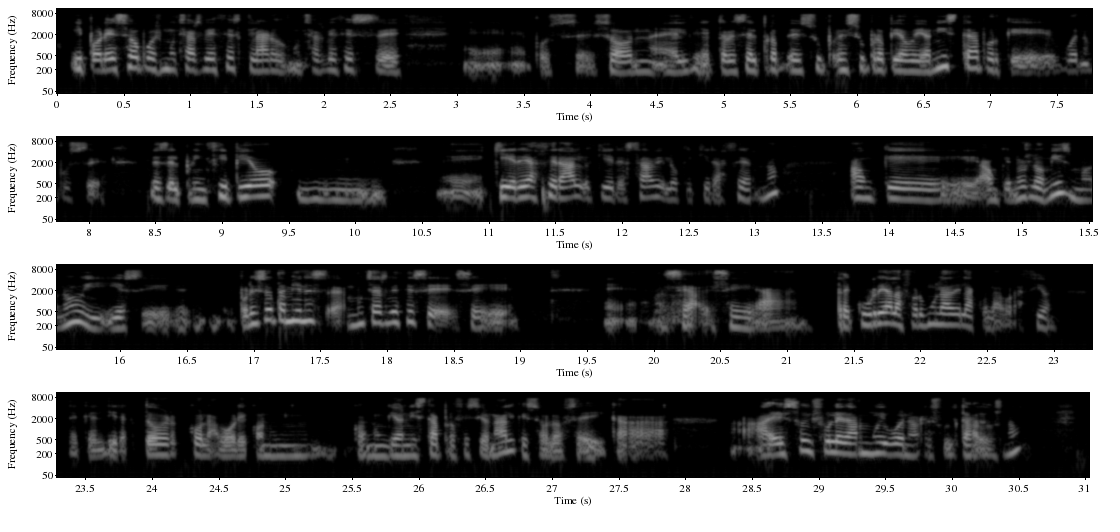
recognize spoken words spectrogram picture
y por eso pues muchas veces claro muchas veces eh, eh, pues son el director es, el, su, propio guionista porque bueno pues desde el principio mm, quiere hacer algo quiere sabe lo que quiere hacer no aunque aunque no es lo mismo no y, es, por eso también es muchas veces se, se, se recurre a la fórmula de la colaboración de que el director colabore con un, con un guionista profesional que solo se dedica a eso y suele dar muy buenos resultados, ¿no?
